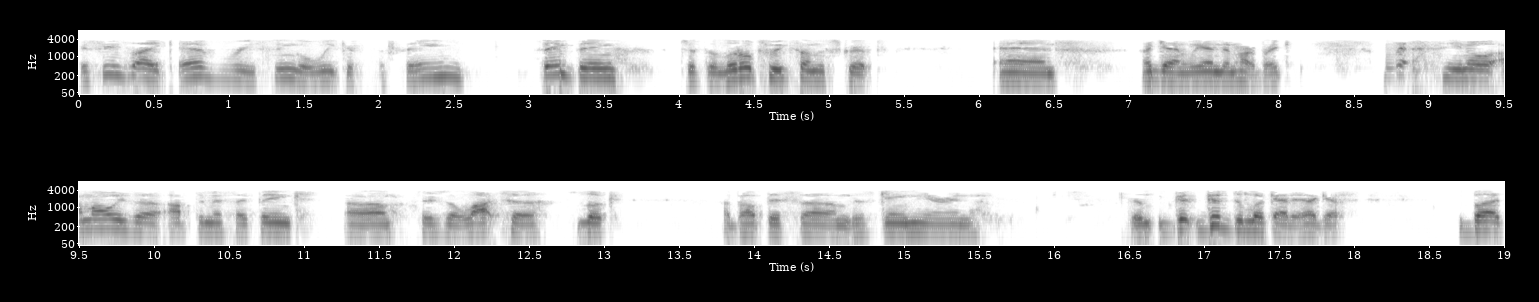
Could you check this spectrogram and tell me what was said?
it seems like every single week it's the same same thing, just a little tweaks on the script, and again we end in heartbreak. But, you know, I'm always an optimist. I think um, there's a lot to look about this um, this game here, and good good to look at it, I guess. But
